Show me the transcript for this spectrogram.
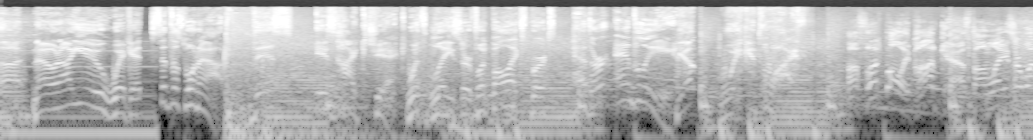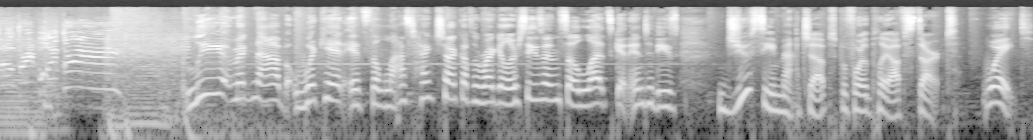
Uh, no, not you, Wicket. Sit this one out. This is Hike Check with laser football experts Heather and Leigh. Yep, Wicket's wife. A football podcast on Laser 103.3. Leigh McNabb, Wicket. It's the last hike check of the regular season, so let's get into these juicy matchups before the playoffs start. Wait,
